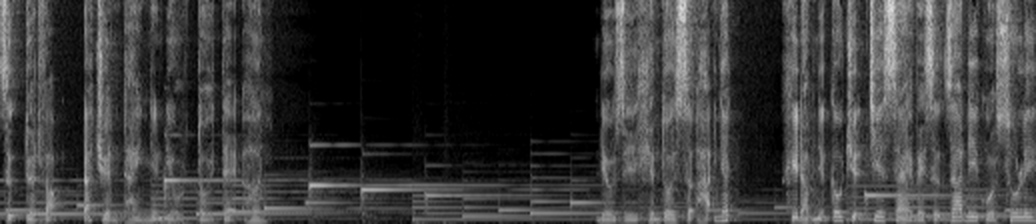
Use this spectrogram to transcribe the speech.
Sự tuyệt vọng đã chuyển thành những điều tồi tệ hơn. Điều gì khiến tôi sợ hãi nhất khi đọc những câu chuyện chia sẻ về sự ra đi của Suli?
